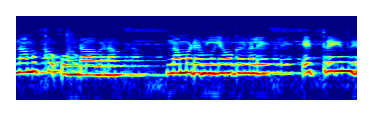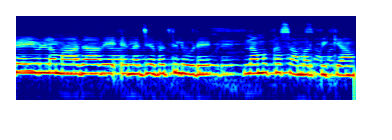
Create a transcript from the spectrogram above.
നമുക്ക് ഉണ്ടാവണം. നമ്മുടെ നിയോഗങ്ങളെ എത്രയും ദയുള്ള മാതാവേ എന്ന ജപത്തിലൂടെ നമുക്ക് സമർപ്പിക്കാം.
